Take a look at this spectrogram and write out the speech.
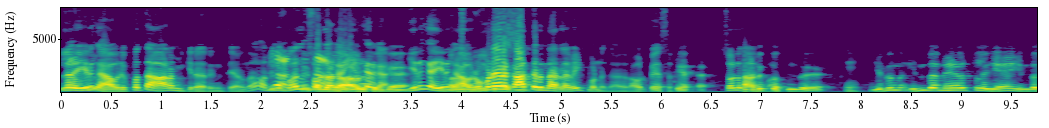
இல்ல. இருங்க அவர் இப்பதான் ஆரம்பிக்கிறாரு இருங்க. இருங்க. அவர் ரொம்ப நேரம் காத்திருந்தாருல வெயிட் பண்ணுங்க. அவர் பேசுறாரு சொல்லுங்க. அதுக்கு வந்து. இது இந்த நேரத்துல ஏன் இந்த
